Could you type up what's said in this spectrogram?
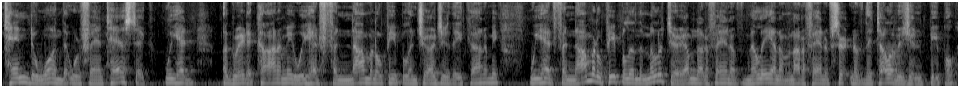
10 to 1 that were fantastic. We had a great economy. We had phenomenal people in charge of the economy. We had phenomenal people in the military. I'm not a fan of Milley, and I'm not a fan of certain of the television people.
